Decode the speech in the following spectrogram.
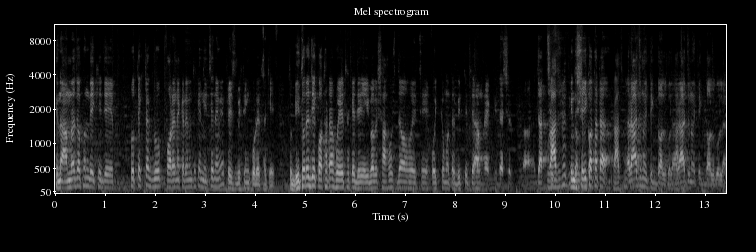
কিন্তু আমরা যখন দেখি যে প্রত্যেকটা গ্রুপ ফরেন একাডেমি থেকে নিচে নেমে প্রেস ব্রিফিং করে থাকে তো ভিতরে যে কথাটা হয়ে থাকে যে এইভাবে সাহস দেওয়া হয়েছে ঐক্যমতের ভিত্তিতে আমরা একটি দেশের যাচ্ছি। রাজনৈতিক কিন্তু সেই কথাটা রাজনৈতিক- দলগুলা রাজনৈতিক দলগুলা।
